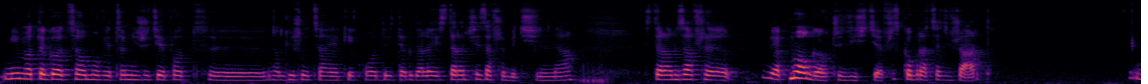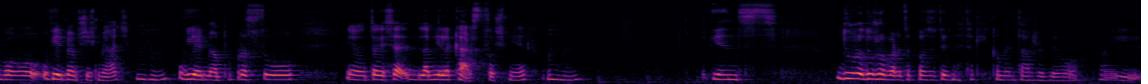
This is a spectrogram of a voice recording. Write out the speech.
Mimo tego, co mówię, co mi życie pod y, nogi rzuca, jakie kłody i tak dalej, staram się zawsze być silna. Staram zawsze, jak mogę oczywiście, wszystko obracać w żart, bo uwielbiam się śmiać. Uwielbiam po prostu, nie wiem, to jest dla mnie lekarstwo śmiech. Więc dużo, dużo bardzo pozytywnych takich komentarzy było. No i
